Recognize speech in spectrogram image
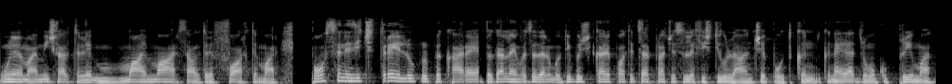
unele mai mici, altele mai mari sau altele foarte mari. Poți să ne zici trei lucruri pe care, pe care le-ai învățat de-a lungul timpului și care poate ți-ar place să le fi știut la început, când, când ai dat drumul cu prima,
